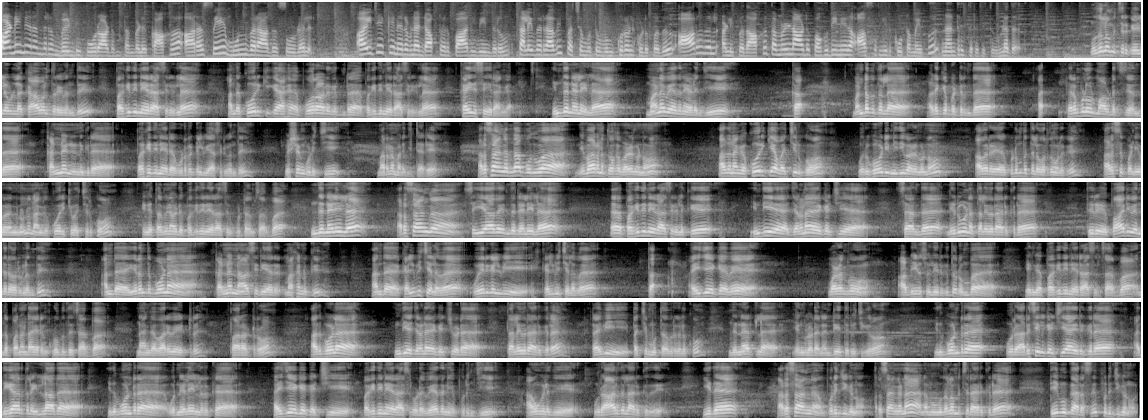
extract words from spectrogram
பணி நிரந்தரம் வேண்டி போராடும் தங்களுக்காக அரசே முன்வராத சூழலில். ஐஜேகே நிறுவனர் டாக்டர் பாரிவேந்தரும் தலைவர் ரவி பச்சமுத்துவும் குரல் கொடுப்பது ஆறுதல் அளிப்பதாக தமிழ்நாடு பகுதி நேர ஆசிரியர் கூட்டமைப்பு நன்றி தெரிவித்துள்ளது. முதலமைச்சர் கையில் உள்ள காவல்துறை வந்து பகுதி நேர ஆசிரியர்களை அந்த கோரிக்கைக்காக போராடுகின்ற பகுதி நேர ஆசிரியர்களை கைது செய்கிறாங்க இந்த நிலையில் மனவேதனை அடைஞ்சு க மண்டபத்தில் அடைக்கப்பட்டிருந்த பெரம்பலூர் மாவட்டத்தை சேர்ந்த கண்ணன் என்கிற பகுதி நேர உடற்கல்வி ஆசிரியர் வந்து விஷம் குடித்து மரணம் அடைஞ்சிட்டாரு. அரசாங்கம் தான் பொதுவாக நிவாரணத் தொகை வழங்கணும். அதை நாங்கள் கோரிக்கையாக வச்சுருக்கோம். ஒரு கோடி நிதி வழங்கணும். அவர் குடும்பத்தில் ஒருத்தவங்களுக்கு அரசு பணி வழங்கணும்னு நாங்கள் கோரிக்கை வச்சுருக்கோம். எங்கள் தமிழ்நாடு பகுதி நேர ஆசிரியர் கூட்டம் சார்பாக இந்த நிலையில் அரசாங்கம் செய்யாத இந்த நிலையில் பகுதி நேர ஆசிரியர்களுக்கு இந்திய ஜனநாயக கட்சியை சார்ந்த நிறுவன தலைவராக இருக்கிற திரு பாரிவேந்தர் அவர்கள் வந்து அந்த இறந்து போன கண்ணன் ஆசிரியர் மகனுக்கு அந்த கல்வி செலவை உயர்கல்வி கல்வி செலவை த ஐஜேகேவே வழங்கும் அப்படின்னு சொல்லியிருக்கிறது. ரொம்ப எங்கள் பகுதி நேர ஆசிரியர் சார்பாக இந்த பன்னெண்டாயிரம் குடும்பத்தை சார்பாக நாங்கள் வரவேற்று பாராட்டுறோம். அதுபோல் இந்திய ஜனநாயக கட்சியோட தலைவராக இருக்கிற ரவி பச்சைமுத்து அவர்களுக்கும் இந்த நேரத்தில் எங்களோட நன்றியை தெரிவிச்சுக்கிறோம். இது போன்ற ஒரு அரசியல் கட்சியாக இருக்கிற அதிகாரத்தில் இல்லாத இது போன்ற ஒரு நிலையில் இருக்க ஐஜேக கட்சி பகுதி நேர ஆசிரியரோட வேதனையை புரிஞ்சு அவங்களுக்கு ஒரு ஆறுதலாக இருக்குது. இதை அரசாங்கம் புரிஞ்சுக்கணும். அரசாங்கம்னா நம்ம முதலமைச்சராக இருக்கிற திமுக அரசு புரிஞ்சுக்கணும்.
